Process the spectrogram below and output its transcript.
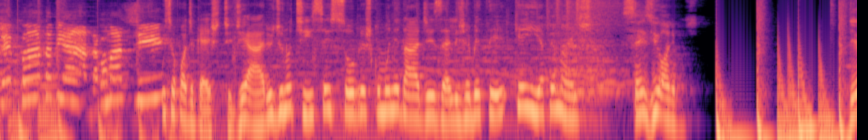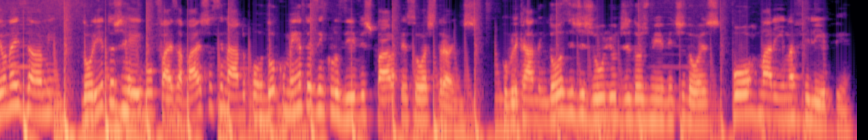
Levanta, viada, vamos assim! O seu podcast diário de notícias sobre as comunidades LGBT QIAP+. Seis e ônibus. Deu na exame, Doritos Rainbow faz abaixo assinado por documentos inclusivos para pessoas trans. Publicado em 12 de julho de 2022 por Marina Felipe.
